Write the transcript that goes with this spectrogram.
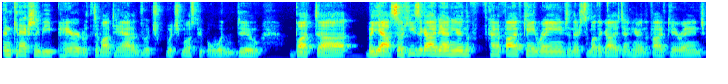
and can actually be paired with Davante Adams, which which most people wouldn't do. But uh, but yeah, so he's a guy down here in the kind of 5K range, and there's some other guys down here in the 5K range.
